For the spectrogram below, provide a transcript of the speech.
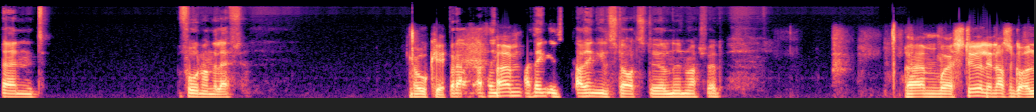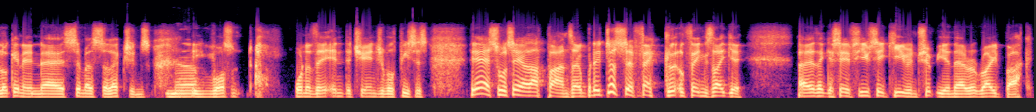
and Foden on the left. Okay, but I, I think um, I think I think he'll start Sterling and Rashford. Um, where Sterling hasn't got a look in in uh, Simmer's selections. No. He wasn't one of the interchangeable pieces. Yeah, so we'll see how that pans out. But it does affect little things like you, uh, like I say, if you see Kieran Trippier in there at right back,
